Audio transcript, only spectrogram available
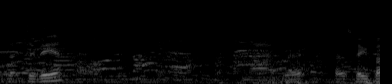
Is that De Vere? No, that's Hooper.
